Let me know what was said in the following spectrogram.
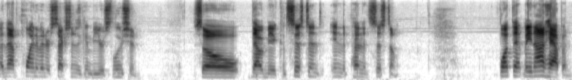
And that point of intersection is going to be your solution. So that would be a consistent, independent system. But that may not happen.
